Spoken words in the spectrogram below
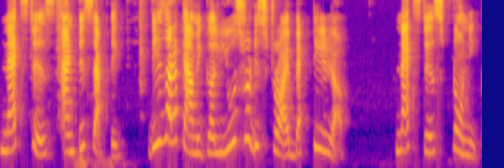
Next is antiseptic. These are a chemical used to destroy bacteria. Next is tonic.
